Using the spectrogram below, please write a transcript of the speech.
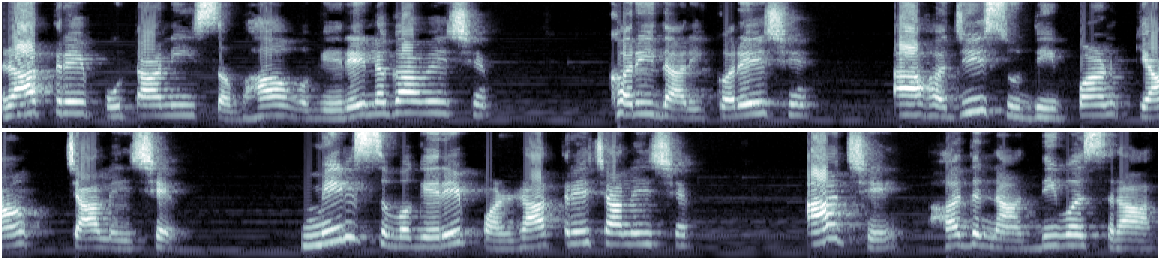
રાત્રે પોતાની સભા વગેરે લગાવે છે. ખરીદારી કરે છે. આ હજી સુધી પણ ક્યાંક ચાલે છે. મિલ્સ વગેરે પણ રાત્રે ચાલે છે. આ છે હદના દિવસ રાત.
